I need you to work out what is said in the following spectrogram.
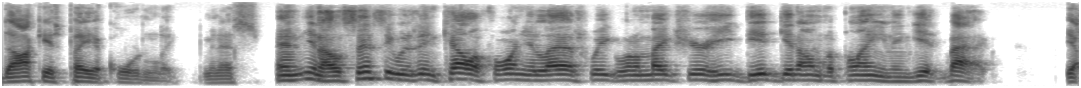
dock his pay accordingly. I mean, that's And, you know, since he was in California last week, want to make sure he did get on the plane and get back.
